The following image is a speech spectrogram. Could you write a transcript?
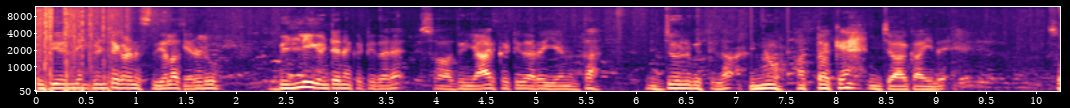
ತುದಿಯಲ್ಲಿ ಗಂಟೆ ಕಾಣಿಸ್ತಿದೆಯಲ್ಲ ಎರಡು ಬೆಳ್ಳಿ ಗಂಟೆನ ಕಟ್ಟಿದ್ದಾರೆ. ಸೊ ಅದನ್ನು ಯಾರು ಕಟ್ಟಿದ್ದಾರೆ ಏನಂತ ನಿಜವಾಗ್ಲೂ ಗೊತ್ತಿಲ್ಲ. ಇನ್ನೂ ಹತ್ತಕ್ಕೆ ಜಾಗ ಇದೆ. ಸೊ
